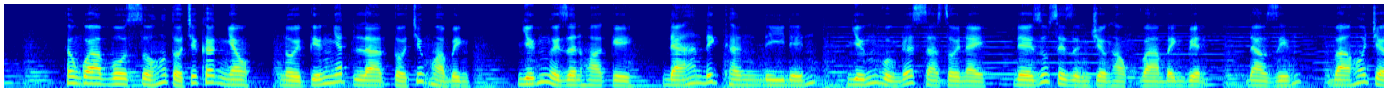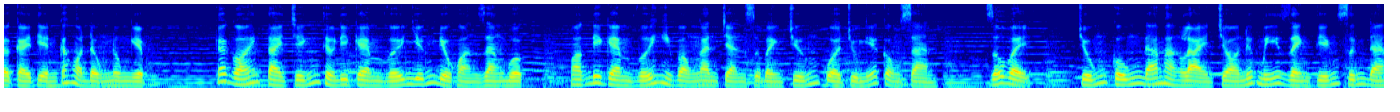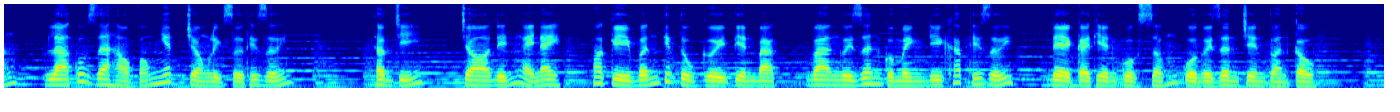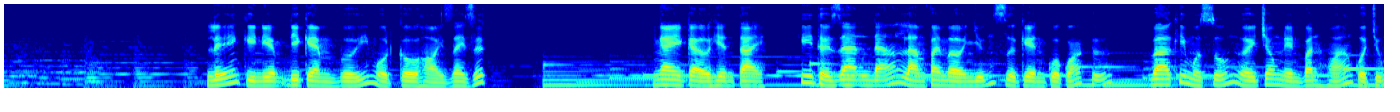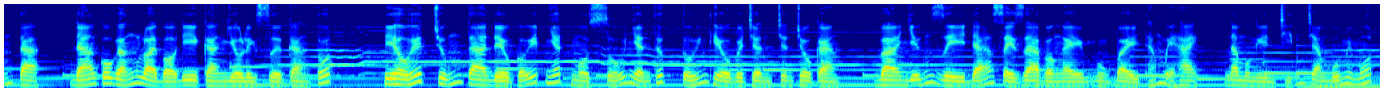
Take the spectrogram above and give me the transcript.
Thông qua vô số tổ chức khác nhau, nổi tiếng nhất là Tổ chức Hòa Bình, những người dân Hoa Kỳ đã đích thân đi đến những vùng đất xa xôi này để giúp xây dựng trường học và bệnh viện, đào giếng và hỗ trợ cải thiện các hoạt động nông nghiệp. Các gói tài chính thường đi kèm với những điều khoản ràng buộc hoặc đi kèm với hy vọng ngăn chặn sự bành trướng của chủ nghĩa cộng sản. Dẫu vậy, chúng cũng đã mang lại cho nước Mỹ danh tiếng xứng đáng là quốc gia hào phóng nhất trong lịch sử thế giới. Thậm chí, cho đến ngày nay, Hoa Kỳ vẫn tiếp tục gửi tiền bạc và người dân của mình đi khắp thế giới để cải thiện cuộc sống của người dân trên toàn cầu. Lễ kỷ niệm đi kèm với một câu hỏi dây dứt. Ngay cả ở hiện tại, khi thời gian đã làm phai mờ những sự kiện của quá khứ và khi một số người trong nền văn hóa của chúng ta đã cố gắng loại bỏ đi càng nhiều lịch sử càng tốt, thì hầu hết chúng ta đều có ít nhất một số nhận thức tối thiểu về Trần Trân Châu Càng và những gì đã xảy ra vào ngày 7 tháng 12 năm 1941.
